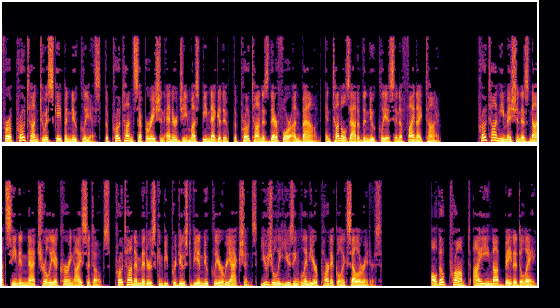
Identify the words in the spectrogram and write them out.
For a proton to escape a nucleus, the proton separation energy must be negative, the proton is therefore unbound, and tunnels out of the nucleus in a finite time. Proton emission is not seen in naturally occurring isotopes. Proton emitters can be produced via nuclear reactions, usually using linear particle accelerators. Although prompt i.e. not beta-delayed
